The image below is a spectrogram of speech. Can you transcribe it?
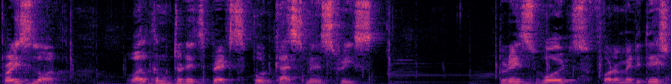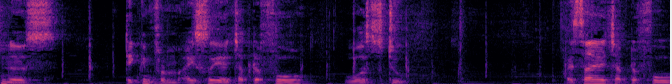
Praise Lord. Welcome to today's Spreads Podcast Ministries. Today's words for a meditation is taken from Isaiah chapter 4, verse 2. Isaiah chapter 4,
